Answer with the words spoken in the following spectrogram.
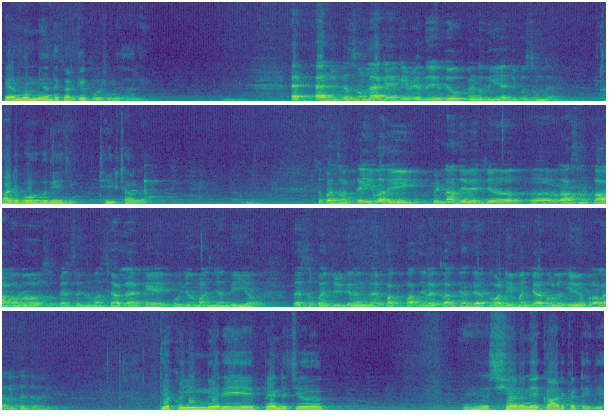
ਪਿੰਡ ਨੂੰ ਮਿਹਨਤ ਕਰਕੇ ਖੁਸ਼ ਨੇ ਸਾਰੇ। ਐਜੂਕੇਸ਼ਨ ਲੈ ਕੇ ਕਿਵੇਂ ਦੇਖਦੇ ਹੋ ਪਿੰਡ ਦੀ ਐਜੂਕੇਸ਼ਨ ਲੈ ਸਾਡੇ ਬਹੁਤ ਵਧੀਆ ਜੀ ਠੀਕ ਠਾਕ ਆ। ਸਰਪੰਚ ਸਾਹਿਬ ਕਈ ਵਾਰੀ ਪਿੰਡਾਂ ਦੇ ਵਿੱਚ ਰਾਸ਼ਨ ਕਾਰਡ ਔਰ ਪੈਸੇ ਸਮੱਸਿਆ ਲੈ ਕੇ ਉਲਝਣ ਬਣ ਜਾਂਦੀ ਆ। ਤੇ ਸਰਪੰਚ ਵੀ ਕਿਰਨ ਦੇ ਪੱਖਪਾਤ ਜਿਹੜਾ ਕਰ ਜਾਂਦੇ ਆ ਤੁਹਾਡੀ ਪੰਚਾਇਤ ਵੱਲੋਂ ਕਿਵੇਂ ਉਪਰਾਲਾ ਕੀਤਾ ਜਾਵੇ? ਦੇਖੋ ਜੀ ਮੇਰੇ ਪਿੰਡ 'ਚ ਅਹ, 96 ਕਾਰਡ ਕੱਟੇ ਗਏ।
